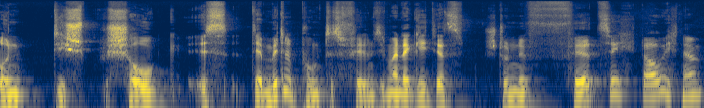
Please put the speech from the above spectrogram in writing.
Und die Show ist der Mittelpunkt des Films. Ich meine, der geht jetzt Stunde 40, glaube ich, ne?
